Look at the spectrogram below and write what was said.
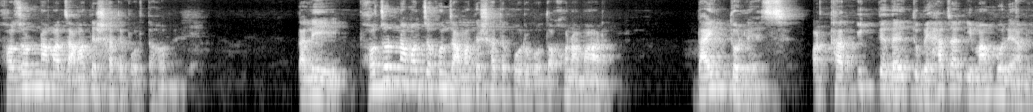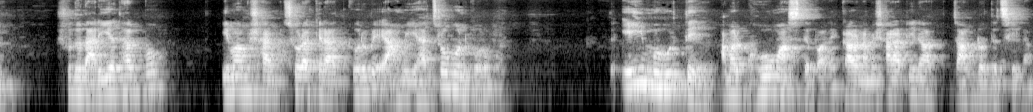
ফজর নামাজ জামাতের সাথে পড়তে হবে। তাহলে ফজর নামাজ যখন জামাতের সাথে পড়ব, তখন আমার দায়িত্ব লেস। অর্থাৎ ইকতে দায়িত্ব বেহাজাল ইমাম বলে আমি শুধু দাঁড়িয়ে থাকব, ইমাম সাহেব ছোড়া কেরাত করবে, আমি ইহা শ্রবণ করব। তো এই মুহূর্তে আমার ঘুম আসতে পারে, কারণ আমি সারাটি রাত জাগ্রত ছিলাম।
